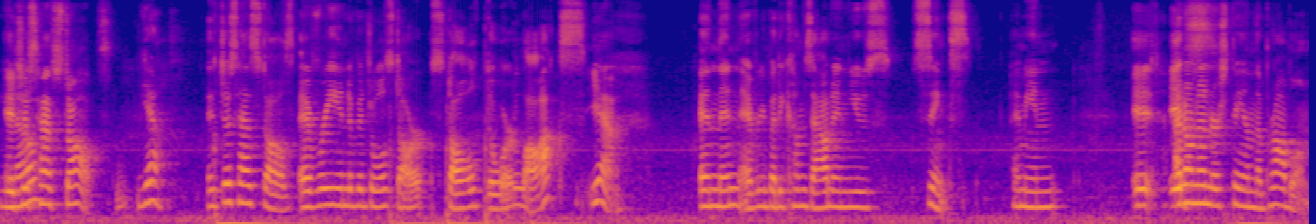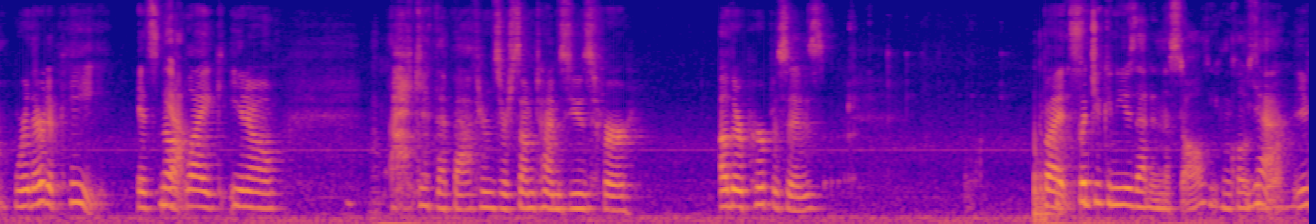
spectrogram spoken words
You it know? just has stalls. yeah, it just has stalls. Every individual star, stall door locks, Yeah. and then everybody comes out and use sinks. I mean, It I don't understand the problem. we're there to pee. It's not Yeah. like, you know, I get that bathrooms are sometimes used for other purposes. But, But you can use that in a stall. You can close yeah, the door. you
